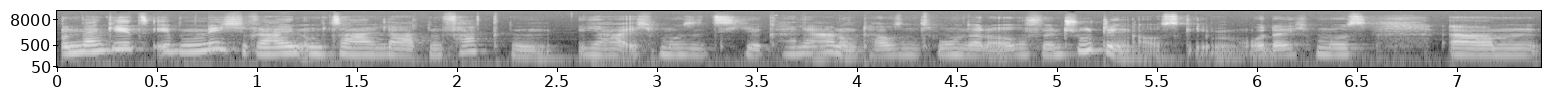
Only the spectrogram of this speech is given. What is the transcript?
Und dann geht es eben nicht rein um Zahlen, Daten, Fakten. Ja, ich muss jetzt hier, keine Ahnung, 1200 Euro für ein Shooting ausgeben. Oder ich muss ähm,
